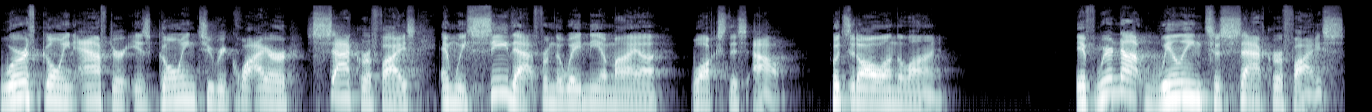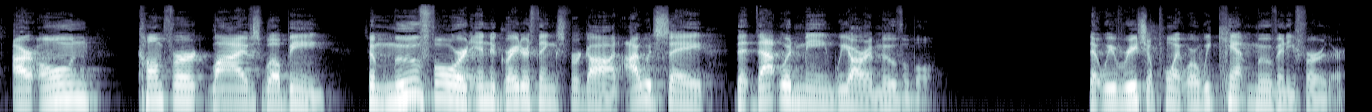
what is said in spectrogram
worth going after is going to require sacrifice. And we see that from the way Nehemiah walks this out, puts it all on the line if we're not willing to sacrifice our own comfort, lives, well being, to move forward into greater things for God, I would say that that would mean we are immovable. That we reach a point where we can't move any further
